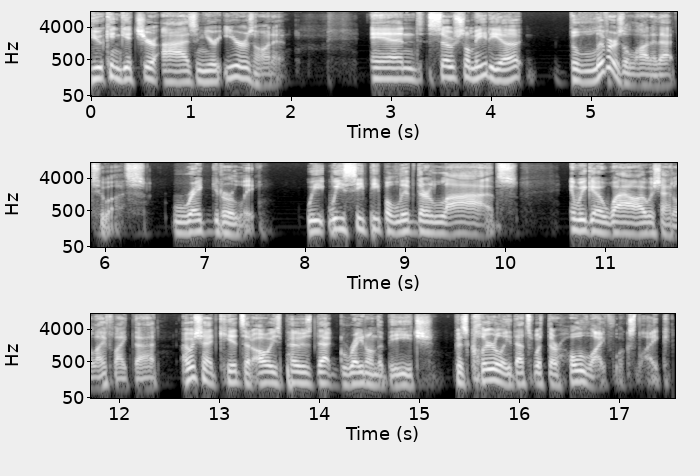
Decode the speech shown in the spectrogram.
you can get your eyes and your ears on it. And social media delivers a lot of that to us regularly. We, we see people live their lives and we go, wow, I wish I had a life like that. I wish I had kids that always posed that great on the beach because clearly that's what their whole life looks like.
